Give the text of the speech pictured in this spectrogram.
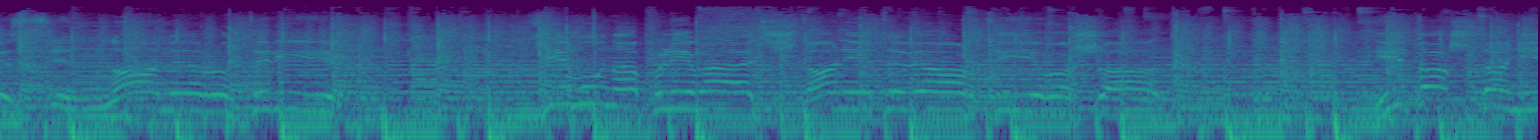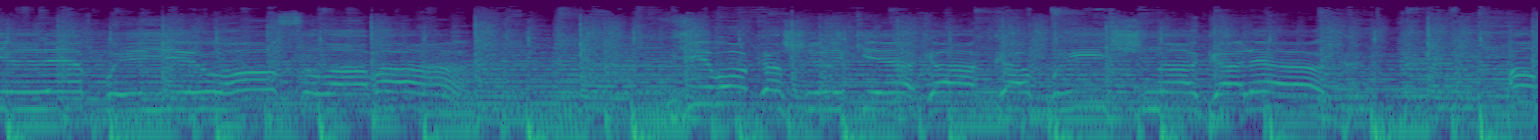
Жидкости номер три. Ему наплевать, что не тверд его шаг. И то, что нелепы его слова. В его кошельке, как обычно, голяк. Он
